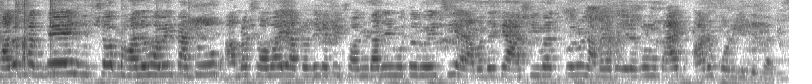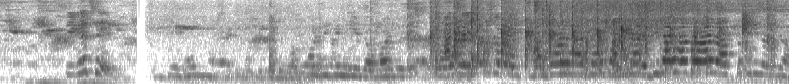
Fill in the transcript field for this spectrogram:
ভালো থাকবেন উৎসব ভালোভাবে কাটুক। আমরা সবাই আপনাদের কাছে সন্তানের মতো রয়েছি আর আমাদেরকে আশীর্বাদ করুন আমরা যাতে এরকম কাজ আরও করে যেতে পারি। ঠিক আছে হাততালি দাও সবাই। বিদায় হতে হয়, রাস্তা থেকে যাবে না।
